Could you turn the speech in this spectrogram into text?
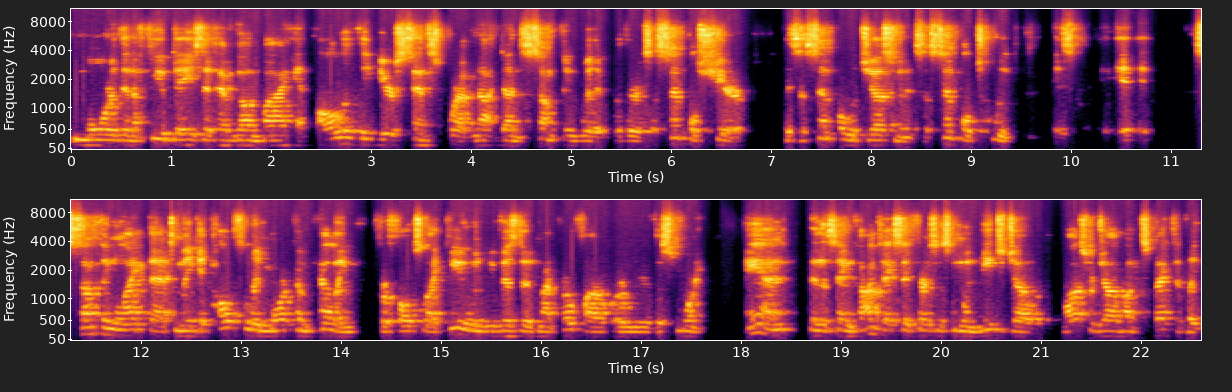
more than a few days that have gone by and all of the years since where I've not done something with it, whether it's a simple share, it's a simple adjustment, it's a simple tweak, it's it, it, something like that to make it hopefully more compelling for folks like you when you visited my profile earlier this morning. And in the same context, say for instance, someone needs a job, lost their job unexpectedly,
